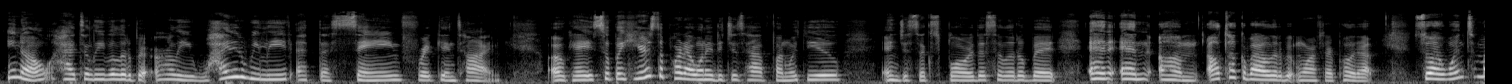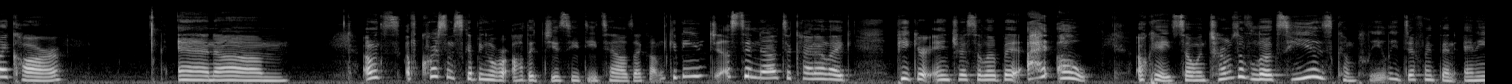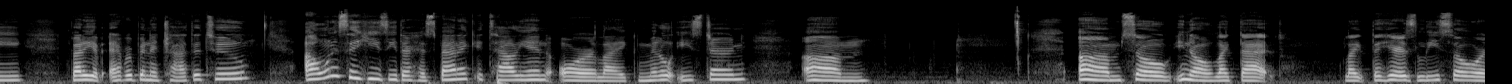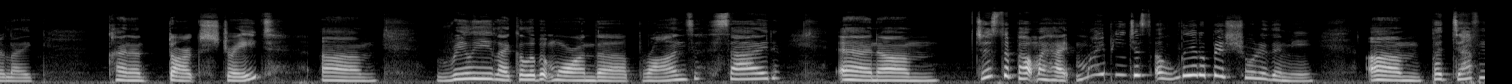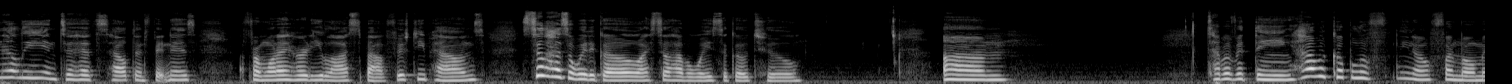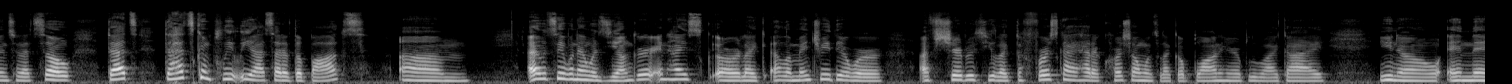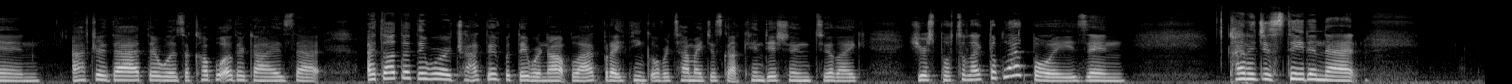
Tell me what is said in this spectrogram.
you know, had to leave a little bit early. Why did we leave at the same freaking time? Okay, so but here's the part I wanted to just have fun with you and just explore this a little bit. And and um I'll talk about a little bit more after I pull it up. So I went to my car and um I'm, of course, I'm skipping over all the juicy details. Like I'm giving you just enough to kind of like pique your interest a little bit. I oh, okay. So in terms of looks, he is completely different than anybody I've ever been attracted to. I want to say he's either Hispanic, Italian, or like Middle Eastern. Um, um, so you know, like that, like the hair is liso or like kind of dark straight. Um, really like a little bit more on the bronze side, and um, just about my height. Might be just a little bit shorter than me, um, but definitely into his health and fitness. From what I heard, he lost about 50 pounds. Still has a way to go. I still have a ways to go too. Um, type of a thing. Have a couple of you know fun moments or that. So that's that's completely outside of the box. Um, I would say when I was younger in high school or like elementary, there were I've shared with you like the first guy I had a crush on was like a blonde hair, blue eye guy, you know, and then after that there was a couple other guys that I thought that they were attractive, but they were not black. But I think over time I just got conditioned to like, you're supposed to like the black boys and kind of just stayed in that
